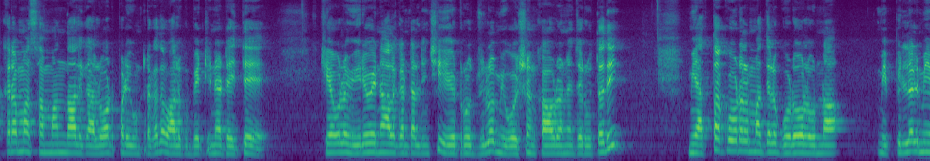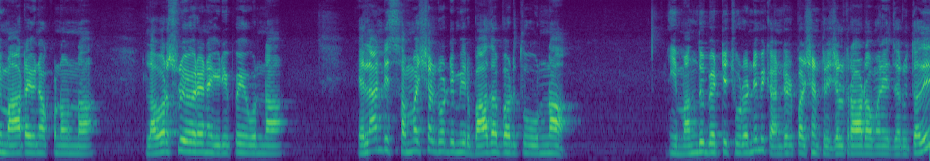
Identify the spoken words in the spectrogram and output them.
అక్రమ సంబంధాలకి అలవాటు పడి ఉంటారు కదా వాళ్ళకు పెట్టినట్టయితే కేవలం ఇరవై నాలుగు గంటల నుంచి ఏడు రోజుల్లో మీ వశం కావడం అనేది జరుగుతుంది. మీ అత్త కోడల మధ్యలో గొడవలు ఉన్నా మీ పిల్లలు మీ మాట వినకుండా ఉన్నా లవర్స్లో ఎవరైనా విడిపోయి ఉన్నా ఎలాంటి సమస్యలతోటి మీరు బాధపడుతూ ఉన్నా ఈ మందు పెట్టి చూడండి మీకు హండ్రెడ్ పర్సెంట్ రిజల్ట్ రావడం అనేది జరుగుతుంది.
